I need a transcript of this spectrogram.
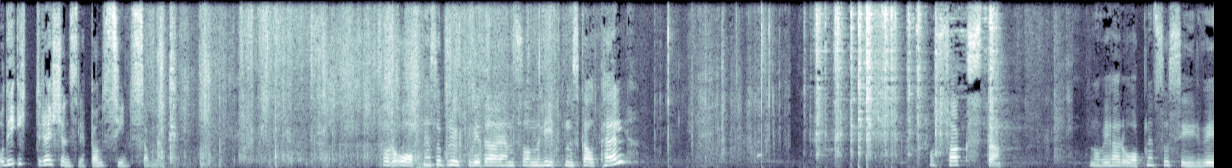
og de ytre kjønnsleppene sydd sammen. For å åpne så bruker vi da en sånn liten skalpell. Og saks, da. Når vi har åpnet, så syr vi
